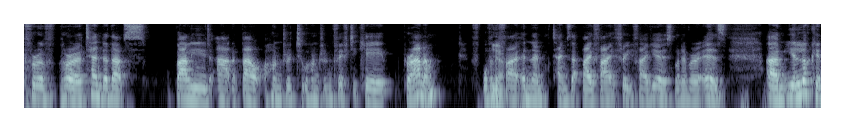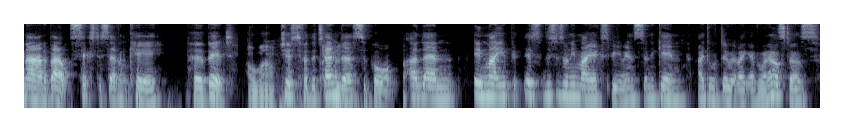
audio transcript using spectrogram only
for a, for a tender that's valued at about 100 to 150k per annum over yeah. the five, and then times that by five, three to five years, whatever it is, um, you're looking at about six to seven k per bid. Oh wow! Just for the tender okay. support, and then in my this is only my experience, and again, I don't do it like everyone else does.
